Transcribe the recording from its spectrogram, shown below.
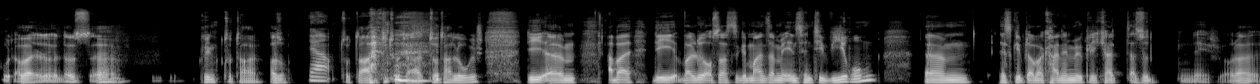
gut, aber äh, das äh, klingt total, also ja. total, total, total logisch. Die, ähm, aber die, weil du auch sagst, gemeinsame Incentivierung, ähm, es gibt aber keine Möglichkeit, also nee, oder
